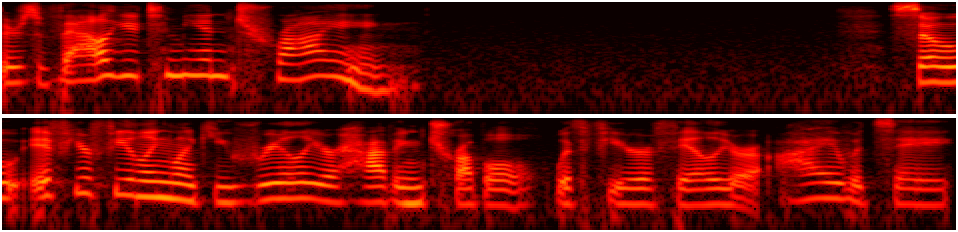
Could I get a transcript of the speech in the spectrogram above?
There's value to me in trying. So, if you're feeling like you really are having trouble with fear of failure, I would say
